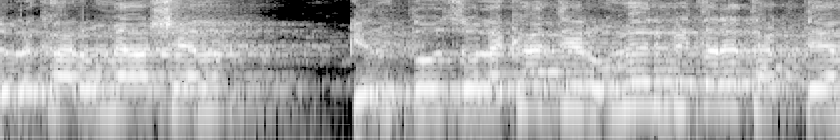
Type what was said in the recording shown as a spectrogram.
জোলেখা রুমে আসেন। কিন্তু জুলেখা যে রুমের ভিতরে থাকতেন,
